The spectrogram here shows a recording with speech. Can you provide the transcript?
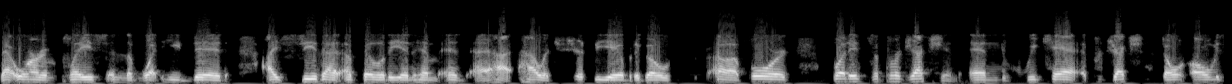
that were in place and the, what he did. I see that ability in him and uh, how it should be able to go uh, forward. But it's a projection, and we can't. Projections don't always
